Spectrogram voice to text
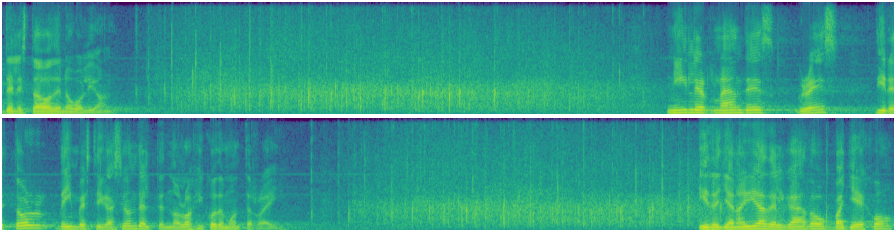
del Estado de Nuevo León. Neil Hernández Gres, director de investigación del Tecnológico de Monterrey. Y de Yanaira Delgado Vallejo,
